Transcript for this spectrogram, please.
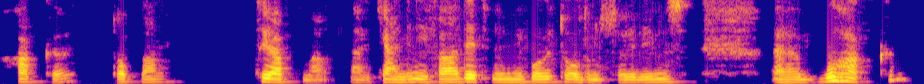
hakkı, toplantı yapma, yani kendini ifade etmenin bir boyutu olduğunu söylediğimiz e, bu hakkın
